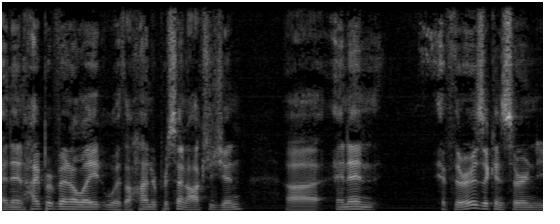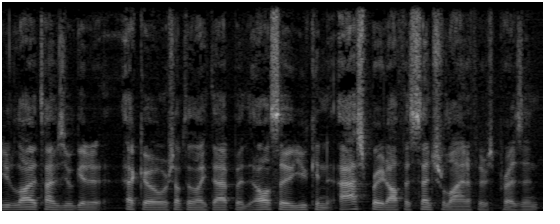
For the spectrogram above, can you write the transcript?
and then hyperventilate with 100% oxygen. Uh, and then if there is a concern, you, a lot of times you'll get an echo or something like that, but also you can aspirate off a central line if there's present.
